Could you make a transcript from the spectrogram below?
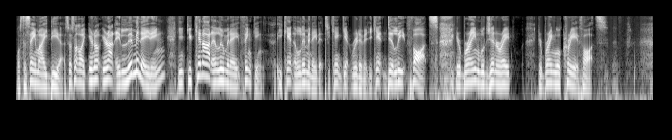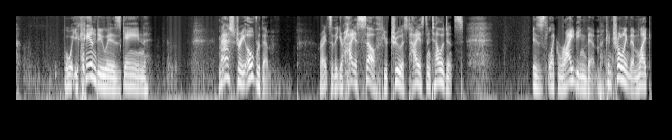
Well, it's the same idea. So it's not like you're not you're not eliminating. You, you cannot eliminate thinking. You can't eliminate it. You can't get rid of it. You can't delete thoughts. Your brain will generate. Your brain will create thoughts. But what you can do is gain mastery over them, right? So that your highest self, your truest, highest intelligence, is like riding them, controlling them, like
